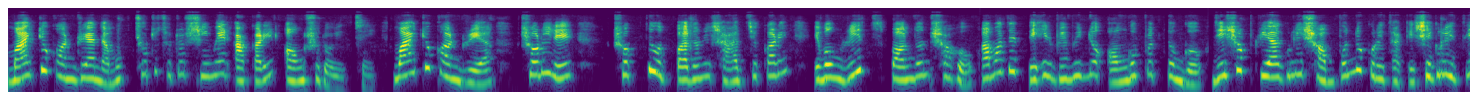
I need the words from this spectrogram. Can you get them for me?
মাইটোকন্ড্রিয়া নামক ছোট ছোট শিমের আকারের অংশ রয়েছে। মাইটোকন্ড্রিয়া শরীরের শক্তি উৎপাদনে সাহায্য করে এবং হৃদস্পন্দন সহ আমাদের দেহের বিভিন্ন অঙ্গ প্রত্যঙ্গ যেসব ক্রিয়াগুলি সম্পন্ন করে থাকে সেগুলিতে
